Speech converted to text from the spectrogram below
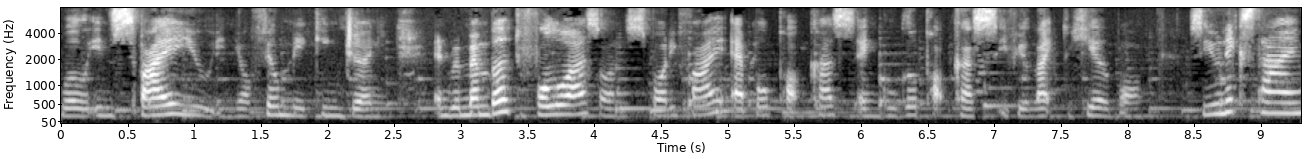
will inspire you in your filmmaking journey. And remember to follow us on Spotify, Apple Podcasts, and Google Podcasts if you'd like to hear more. See you next time.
